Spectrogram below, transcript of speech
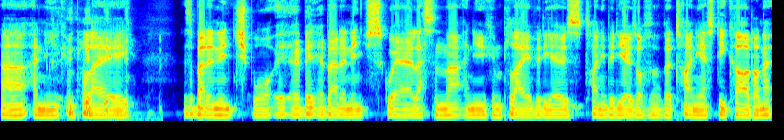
uh, and you can play. It's about an inch, a bit about an inch square, less than that, and you can play videos, tiny videos off of a tiny SD card on it.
